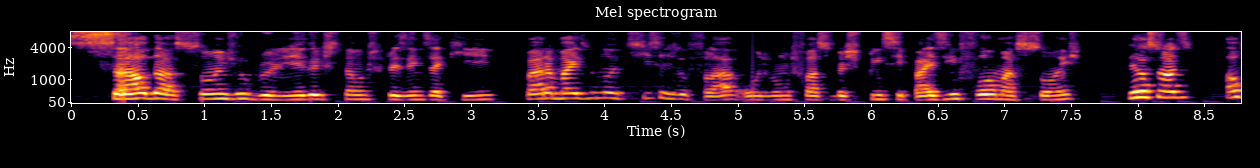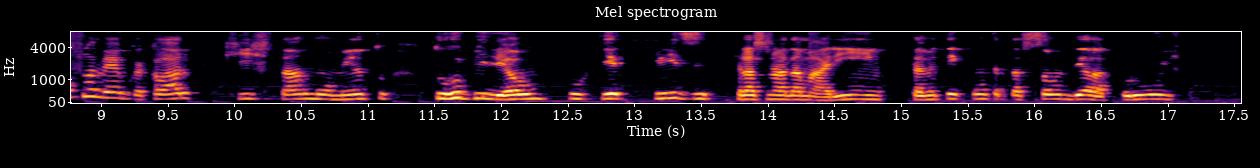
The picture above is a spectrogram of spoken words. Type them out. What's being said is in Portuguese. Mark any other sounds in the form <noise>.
Saudações rubro-negras, estamos presentes aqui para mais um Notícias do Fla, onde vamos falar sobre as principais informações relacionadas ao Flamengo. É claro que está no momento turbilhão, porque crise relacionada a Marinho, também tem contratação de La Cruz,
